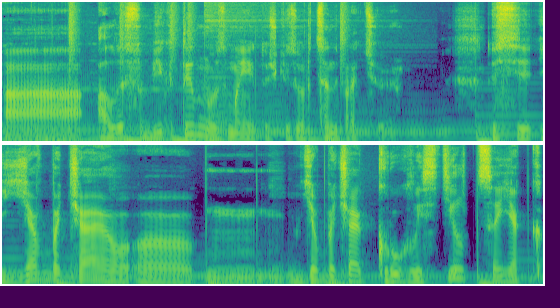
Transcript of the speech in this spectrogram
А, Але суб'єктивно, з моєї точки зору, це не працює. Тобто я вбачаю, е, я вбачаю круглий стіл це як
